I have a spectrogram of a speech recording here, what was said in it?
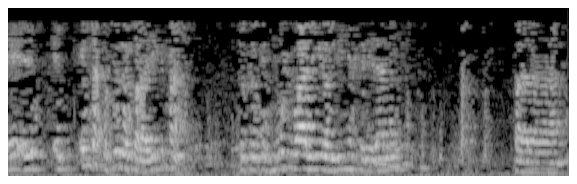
eh, el- esta cuestión del paradigma, yo creo que es muy válido en líneas generales para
